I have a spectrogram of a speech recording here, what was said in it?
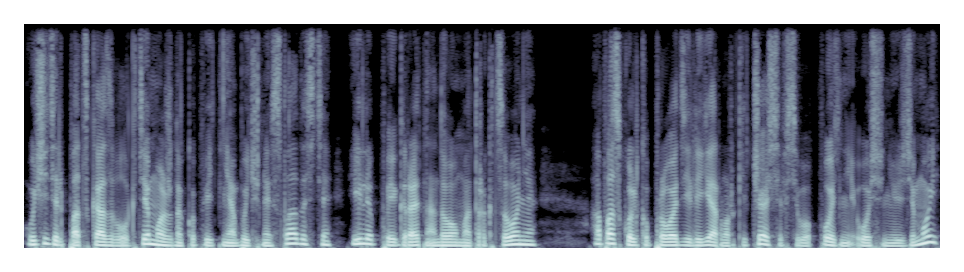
учитель подсказывал, где можно купить необычные сладости или поиграть на новом аттракционе, а поскольку проводили ярмарки чаще всего поздней осенью и зимой,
